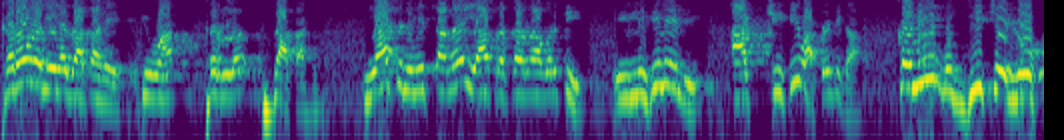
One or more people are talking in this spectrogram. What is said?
ठरवलं गेलं जात आहे किंवा ठरलं जात आहे. याच निमित्तानं या प्रकरणावरती लिहिलेली आजची ही वात्रटीका कमी बुद्धीचे लोक.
